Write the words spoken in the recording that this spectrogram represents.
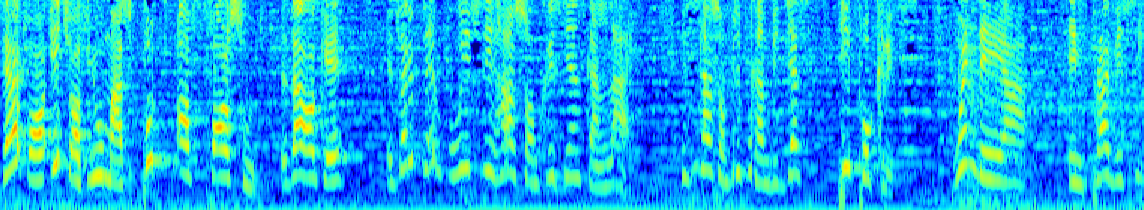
Therefore, each of you must put off falsehood. Is that okay? It's very painful. We see how some Christians can lie. You see how some people can be just hypocrites when they are in privacy.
